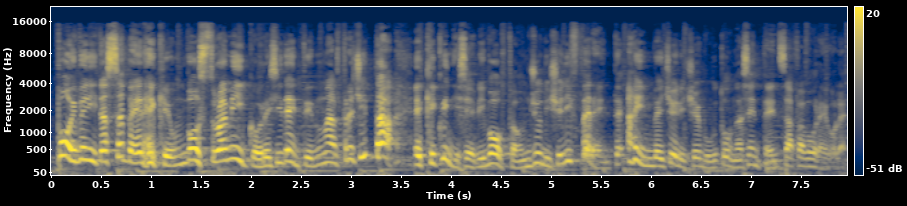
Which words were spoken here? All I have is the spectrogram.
Poi venite a sapere che un vostro amico residente in un'altra città e che quindi si è rivolto a un giudice differente ha invece ricevuto una sentenza favorevole.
